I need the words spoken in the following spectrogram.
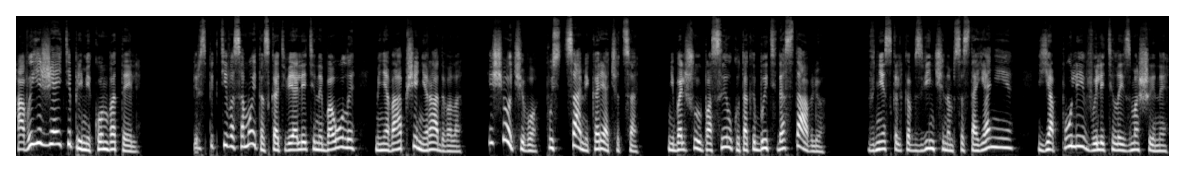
а вы езжайте прямиком в отель. Перспектива самой таскать Виолеттины баулы меня вообще не радовала. Еще чего, пусть сами корячатся. Небольшую посылку, так и быть, доставлю. В несколько взвинченном состоянии я пулей вылетела из машины.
